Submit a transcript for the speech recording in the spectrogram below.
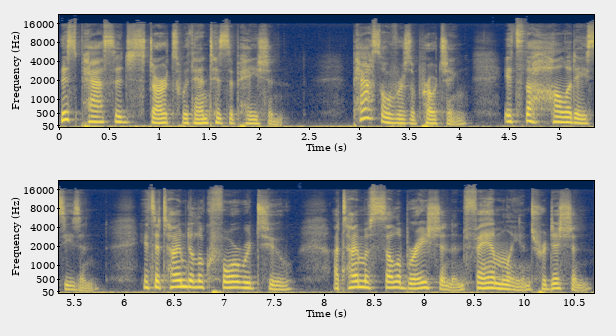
This passage starts with anticipation. Passover is approaching. It's the holiday season. It's a time to look forward to, a time of celebration and family and tradition.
